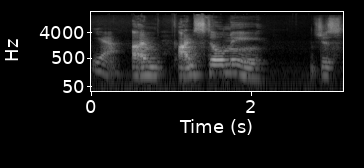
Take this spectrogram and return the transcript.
Yeah. I'm I'm still me. Just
